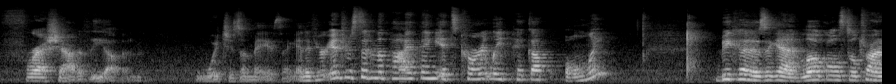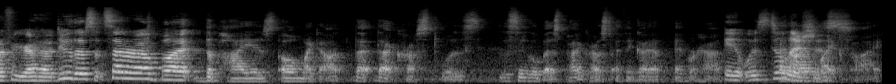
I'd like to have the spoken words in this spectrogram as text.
fresh out of the oven, which is amazing. And if you're interested in the pie thing, it's currently pickup only because again local still trying to figure out how to do this etc but the pie is oh my god that that crust was the single best pie crust i think i have ever had It was And I delicious. like pie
